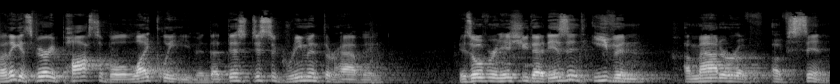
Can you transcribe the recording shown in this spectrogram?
So I think it's very possible, likely even, that this disagreement they're having is over an issue that isn't even a matter of, of sin.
